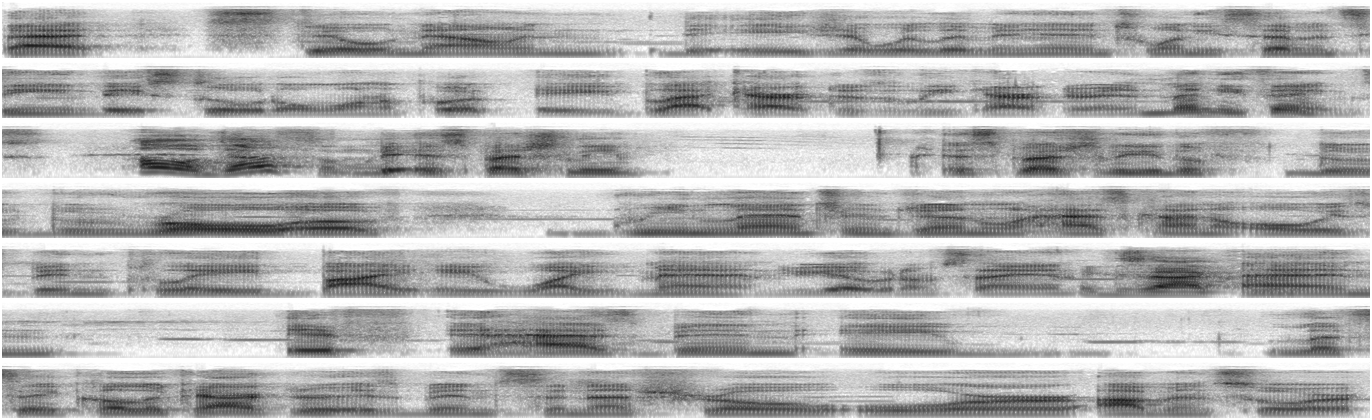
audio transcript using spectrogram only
that still now in the age that we're living in 2017 they still don't want to put a black character as a lead character in many things Oh, definitely. especially especially the the, the role of green lantern in general has kind of always been played by a white man you get what i'm saying Exactly. and if it has been a let's say color character it's been sinestro or Abin Sur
